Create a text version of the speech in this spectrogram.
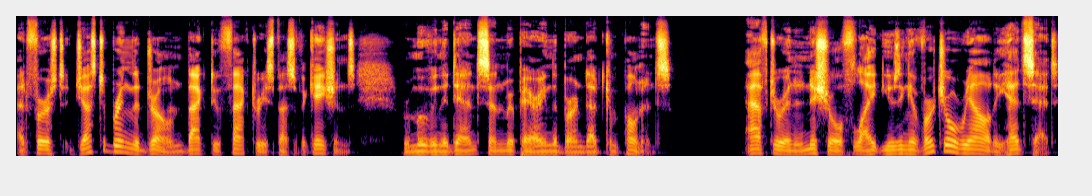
at first just to bring the drone back to factory specifications, removing the dents and repairing the burned out components. After an initial flight using a virtual reality headset,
